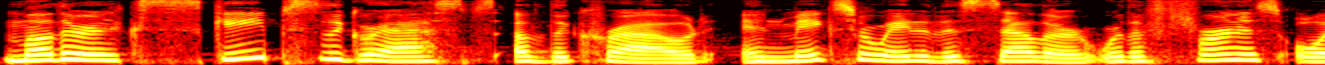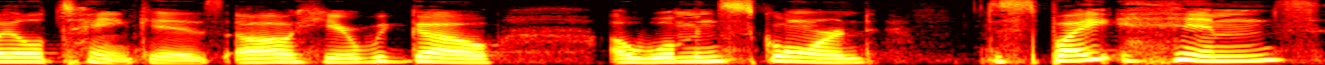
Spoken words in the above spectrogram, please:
Mother escapes the grasps of the crowd and makes her way to the cellar where the furnace oil tank is. Oh, here we go. A woman scorned. Despite Him's,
